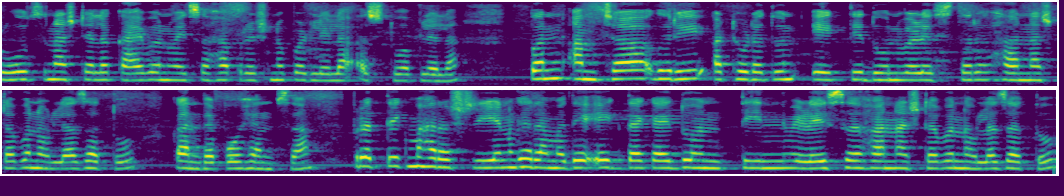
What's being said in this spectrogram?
रोज नाश्त्याला काय बनवायचं हा प्रश्न पडलेला असतो आपल्याला. पण आमच्या घरी आठवड्यातून एक ते दोन वेळेस तर हा नाश्ता बनवला जातो. कांदा पोह्यांचा प्रत्येक महाराष्ट्रीयन घरामध्ये एकदा काय दोन तीन वेळेस हा नाश्ता बनवला जातो.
